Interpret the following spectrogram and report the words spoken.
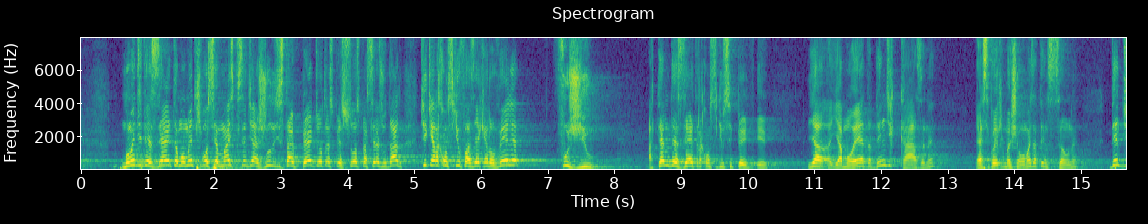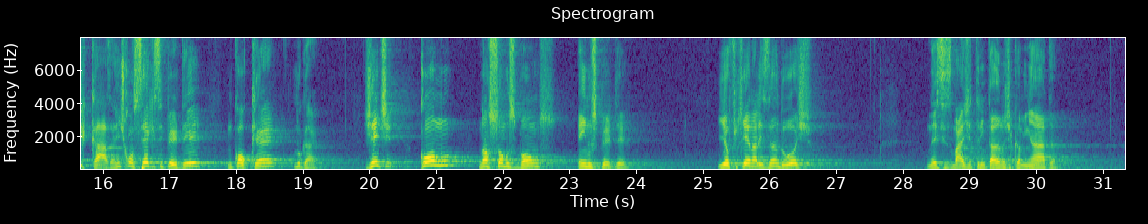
O momento de deserto é o momento que você mais precisa de ajuda, de estar perto de outras pessoas para ser ajudado. O que, que ela conseguiu fazer, aquela ovelha? Fugiu. Até no deserto ela conseguiu se perder. E a, e a moeda dentro de casa, né? Essa foi a que me chamou mais atenção, né? Dentro de casa, a gente consegue se perder em qualquer lugar. Gente, como nós somos bons em nos perder. E eu fiquei analisando hoje, nesses mais de 30 anos de caminhada,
